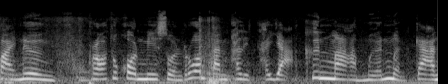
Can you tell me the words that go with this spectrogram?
ฝ่ายหนึ่ง เพราะทุกคนมีส่วนร่วมกันผลิตขยะขึ้นมาเหมือนเหมือนกัน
